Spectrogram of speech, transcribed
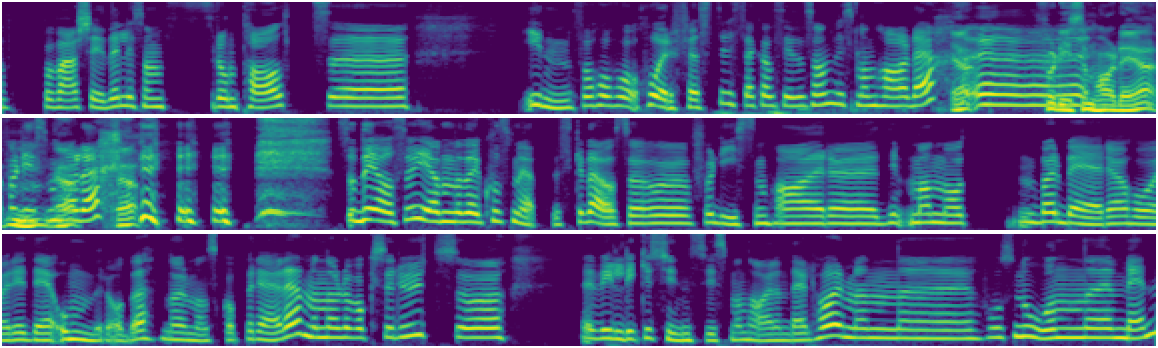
på, hver side, liksom frontalt. Innenfor hårfestet, hvis jeg kan si det sånn, hvis man har det. Ja, for de som har det, ja. For de som mm, har det. Ja. så det er også igjen med det kosmetiske, det er også for de som har eh, Man må barbere hår i det området når man skal operere, men når det vokser ut, så vil det ikke synes hvis man har en del hår, men uh, hos noen menn,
